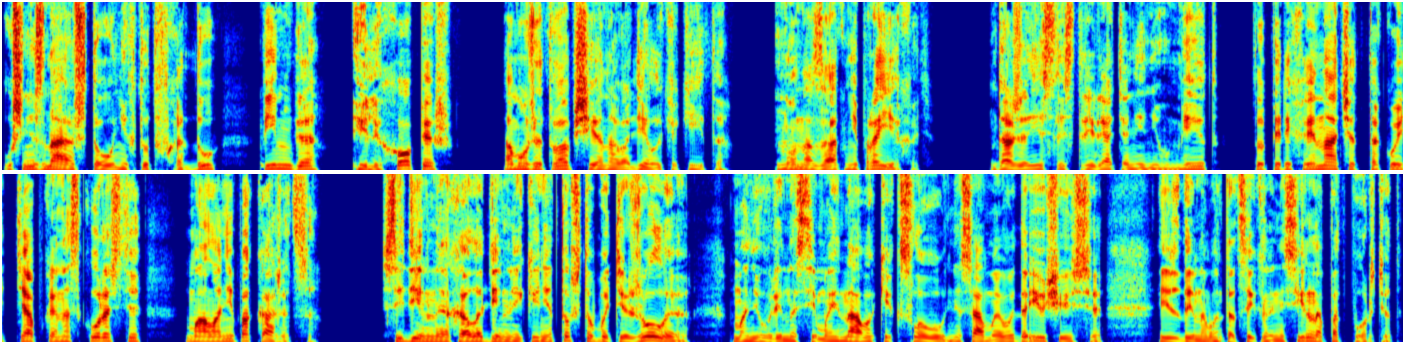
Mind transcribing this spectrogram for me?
Уж не знаю, что у них тут в ходу, пинга или хопеш, а может вообще новоделы какие-то. Но назад не проехать. Даже если стрелять они не умеют, то перехреначат такой тяпкой на скорости мало не покажется. Сидельные холодильники не то чтобы тяжелые, маневренности мои навыки, к слову, не самые выдающиеся, езды на мотоцикле не сильно подпортят,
